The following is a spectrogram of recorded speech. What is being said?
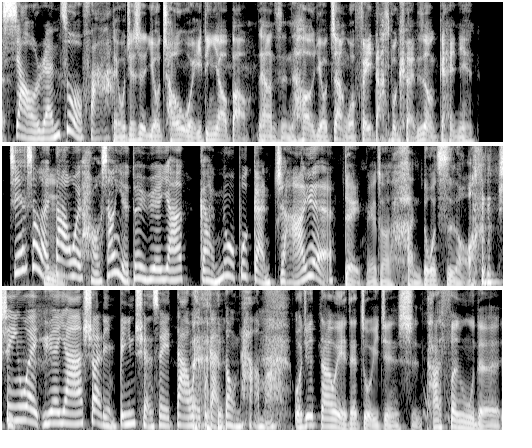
小人做法。对我就是有仇我一定要报这样子，然后有仗我非打不可这种概念。接下来，大卫好像也对约押敢怒不敢眨耶。对，没错，很多次哦。是因为约押率领兵权，所以大卫不敢动他吗？我觉得大卫也在做一件事。他愤怒的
